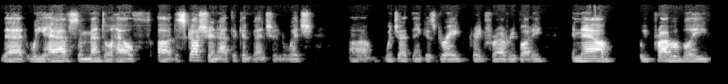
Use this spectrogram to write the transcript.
that we have some mental health uh, discussion at the convention, which uh, which I think is great, great for everybody. And now we probably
